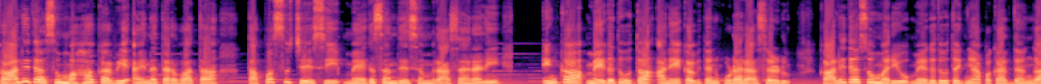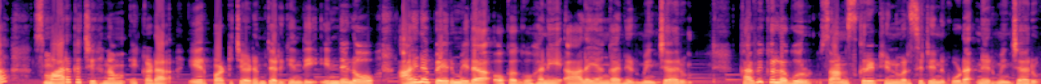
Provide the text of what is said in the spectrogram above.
కాళిదాసు మహాకవి అయిన తర్వాత తపస్సు చేసి మేఘ సందేశం రాశారని ఇంకా మేఘదూత అనే కవితను కూడా రాశాడు. కాళిదాసు మరియు మేఘదూత జ్ఞాపకార్థంగా స్మారక చిహ్నం ఇక్కడ ఏర్పాటు చేయడం జరిగింది. ఇందులో ఆయన పేరు మీద ఒక గుహని ఆలయంగా నిర్మించారు. కవికుల గురు సంస్క్రిట్ యూనివర్సిటీని కూడా నిర్మించారు.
